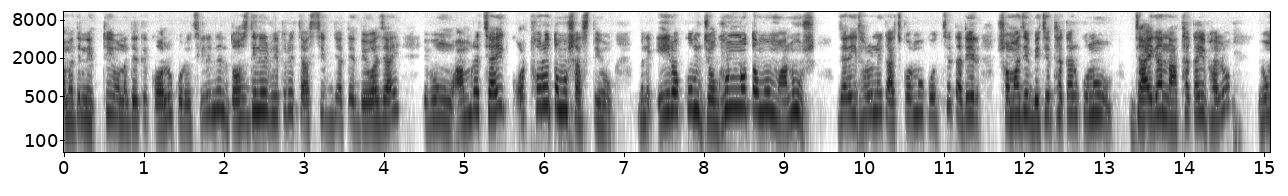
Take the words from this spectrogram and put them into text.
আমাদের নেত্রী ওনাদেরকে কলও করেছিলেন যে দশ দিনের ভেতরে চার্জশিট যাতে দেওয়া যায় এবং আমরা চাই কঠোরতম শাস্তি হোক। মানে এই রকম জঘন্যতম মানুষ যারা এই ধরনের কাজকর্ম করছে, তাদের সমাজে বেঁচে থাকার কোনো জায়গা না থাকাই ভালো এবং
